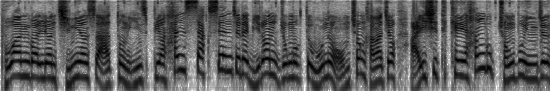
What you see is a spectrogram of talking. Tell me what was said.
보안 관련 지니언스, 아톤, 인스피언, 한싹, 센즈랩 이런 종목들 오늘 엄청 강하죠. ICTK 한국 정보 인증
